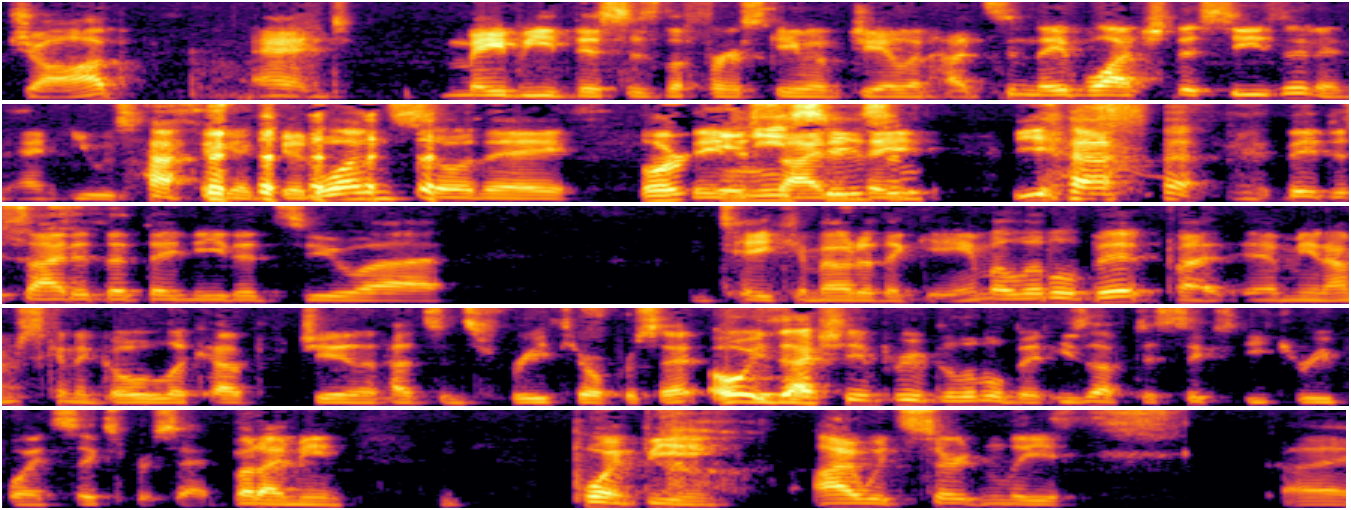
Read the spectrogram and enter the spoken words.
job, and maybe this is the first game of Jalen Hudson they've watched this season, and, and he was having a good one, so they or they any season. They, yeah, they decided that they needed to uh, take him out of the game a little bit. But I mean, I'm just going to go look up Jalen Hudson's free throw percent. Oh, he's actually improved a little bit. He's up to 63.6 percent. But I mean, point being, I would certainly. Uh,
